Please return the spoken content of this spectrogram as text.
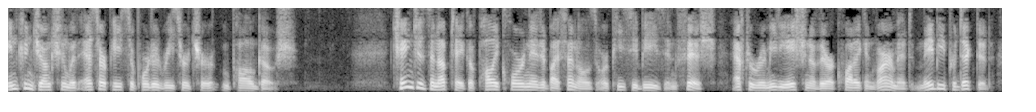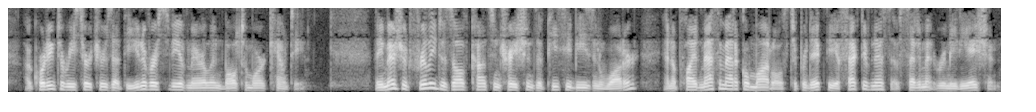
in conjunction with SRP supported researcher Upal Ghosh. Changes in uptake of polychlorinated biphenyls or PCBs in fish after remediation of their aquatic environment may be predicted, according to researchers at the University of Maryland, Baltimore County. They measured freely dissolved concentrations of PCBs in water and applied mathematical models to predict the effectiveness of sediment remediation.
